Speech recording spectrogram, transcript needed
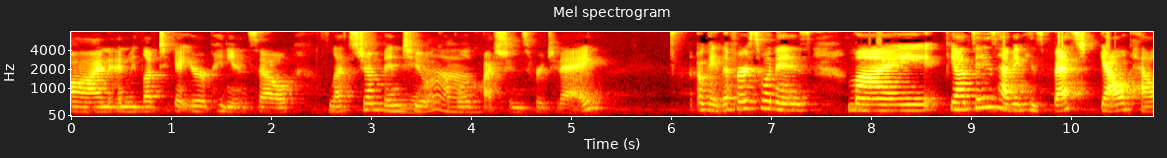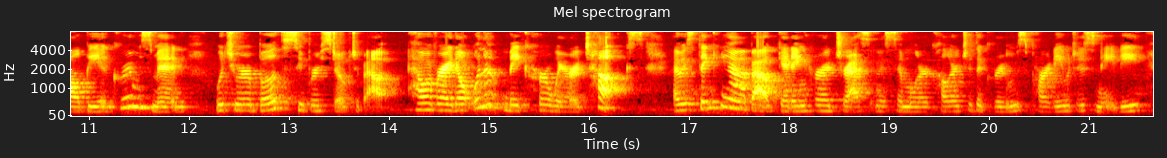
on, and we'd love to get your opinion. So let's jump into yeah. a couple of questions for today. Okay, the first one is my fiance is having his best gal pal be a groomsman, which we're both super stoked about. However, I don't want to make her wear a tux. I was thinking about getting her a dress in a similar color to the groom's party, which is navy,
